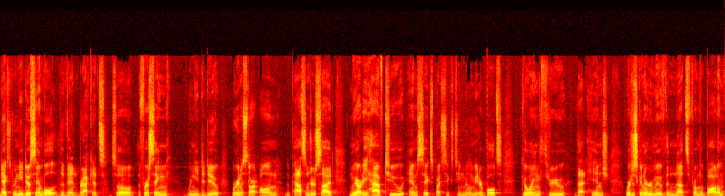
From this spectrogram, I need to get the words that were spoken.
Next, we need to assemble the vent brackets. So the first thing we need to do, we're gonna start on the passenger side. And we already have two M6 by 16 millimeter bolts going through that hinge. We're just gonna remove the nuts from the bottom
